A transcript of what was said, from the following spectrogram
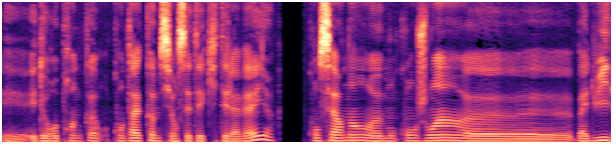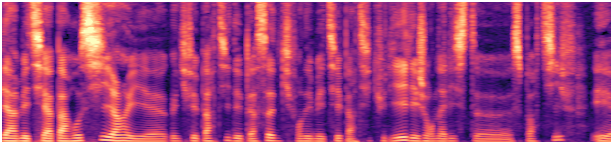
et de reprendre contact comme si on s'était quitté la veille. Concernant euh, mon conjoint, euh, bah, lui, il a un métier à part aussi. Hein, euh, il, fait partie des personnes qui font des métiers particuliers, les journalistes sportifs. Et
